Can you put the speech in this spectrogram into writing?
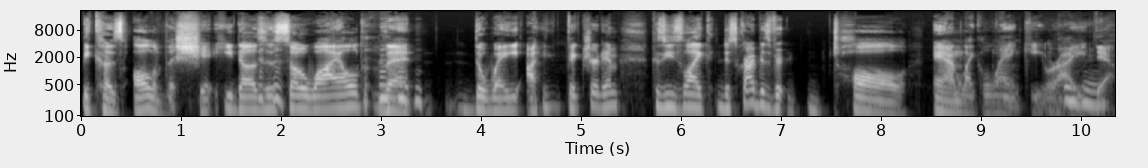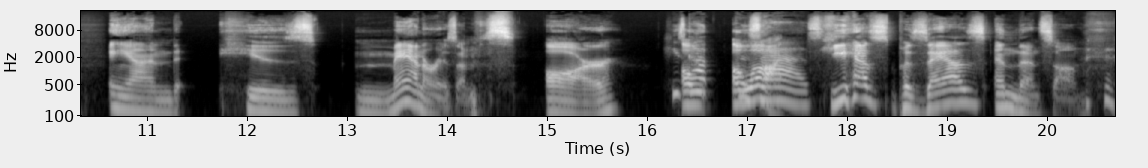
because all of the shit he does is so wild that the way I pictured him because he's like described as very tall and like lanky, right? Mhm. yeah. And his mannerisms are He's A- got a lot. he has pizzazz and then some. He's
